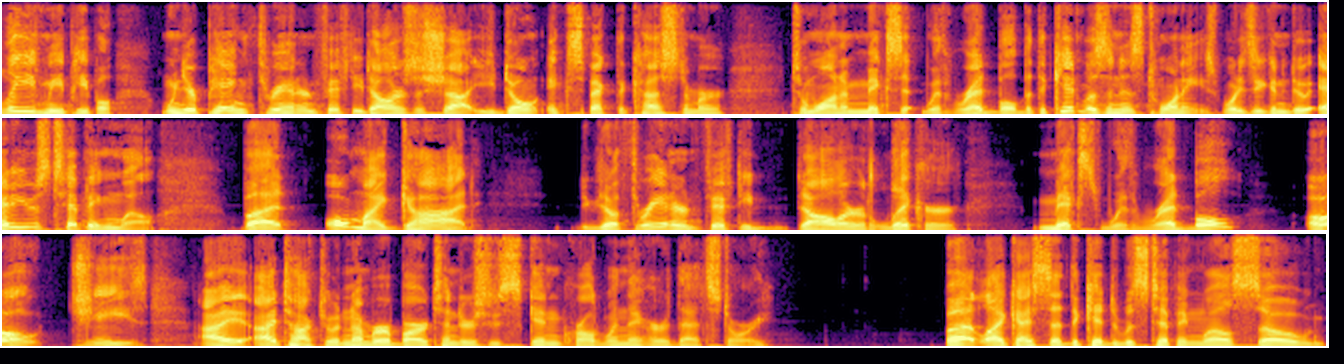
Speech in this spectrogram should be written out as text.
believe me, people, when you're paying $350 a shot, you don't expect the customer to want to mix it with Red Bull. But the kid was in his 20s. What is he going to do? Eddie was tipping well. But oh my God, you know, $350 liquor mixed with Red Bull? Oh, geez. I, I talked to a number of bartenders whose skin crawled when they heard that story. But like I said, the kid was tipping well, so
